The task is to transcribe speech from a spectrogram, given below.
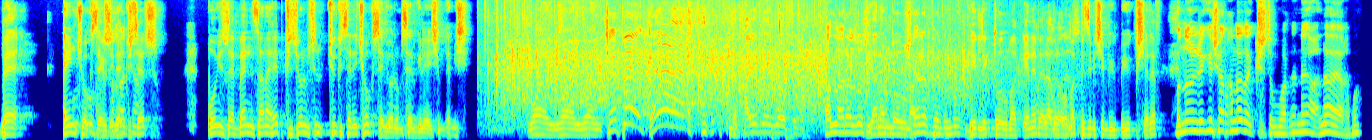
ve en çok sevdiğine küser. O yüzden ben sana hep küsüyorum çünkü seni çok seviyorum sevgili eşim demiş. Vay vay vay. Çepek! Hayırlı uğurlu olsun. Allah razı olsun. Yanımda olmak. Şeref verdin. Bu. Birlikte olmak, gene beraber Allah olmak razı bizim için büyük, büyük bir şeref. Bundan önceki şarkında da küstüm vardı. Ne, ne ayak bu?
